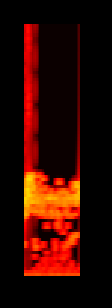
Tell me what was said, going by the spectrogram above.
Yeah.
